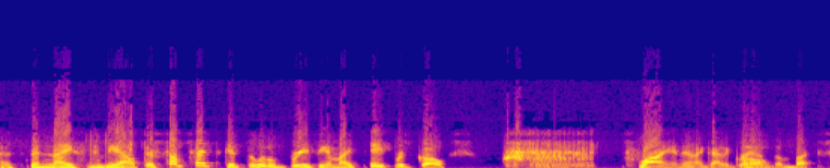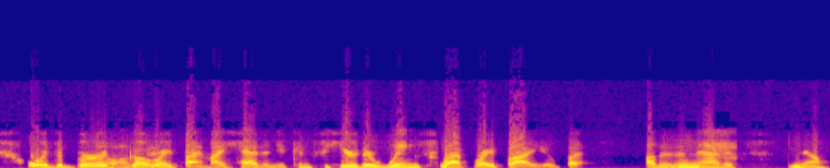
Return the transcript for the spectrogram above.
It's been nice to be out there. Sometimes it gets a little breezy, and my papers go flying, and I got to grab Oh. them. But or the birds Oh, go right by my head, and you can hear their wings flap right by you. But other than Oof. that, it's you know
